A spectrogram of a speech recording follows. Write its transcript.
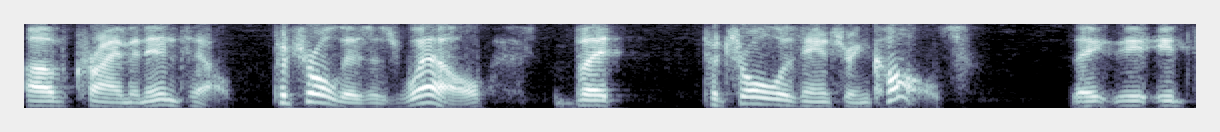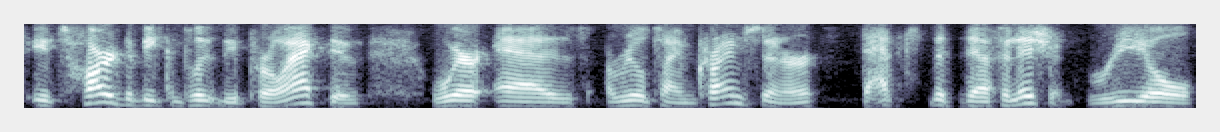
of crime and intel. Patrol is as well, but patrol is answering calls. They, it, it's hard to be completely proactive, whereas a real-time crime center, that's the definition, real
